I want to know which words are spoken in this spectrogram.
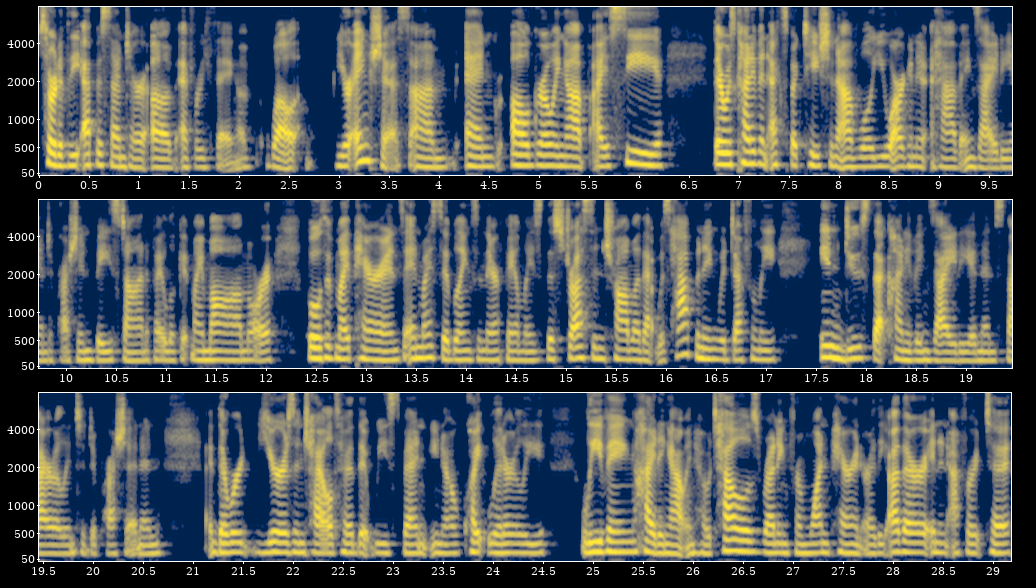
sort of the epicenter of everything of, well, you're anxious. Um, and all growing up, I see there was kind of an expectation of, well, you are going to have anxiety and depression based on if I look at my mom or both of my parents and my siblings and their families, the stress and trauma that was happening would definitely induce that kind of anxiety and then spiral into depression. And, there were years in childhood that we spent, you know, quite literally leaving hiding out in hotels running from one parent or the other in an effort to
